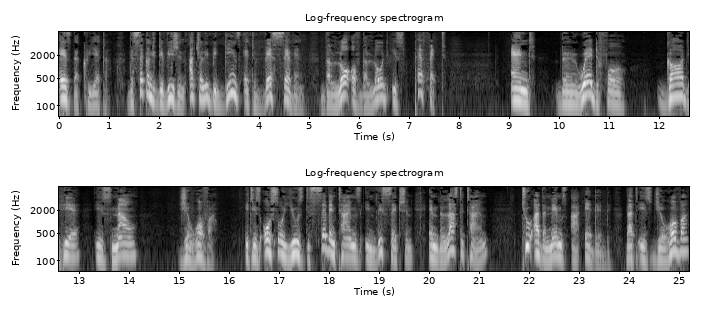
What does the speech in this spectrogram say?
as the creator. The second division actually begins at verse 7. The law of the Lord is perfect. And the word for God here is now Jehovah. It is also used seven times in this section, and the last time, two other names are added. That is Jehovah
